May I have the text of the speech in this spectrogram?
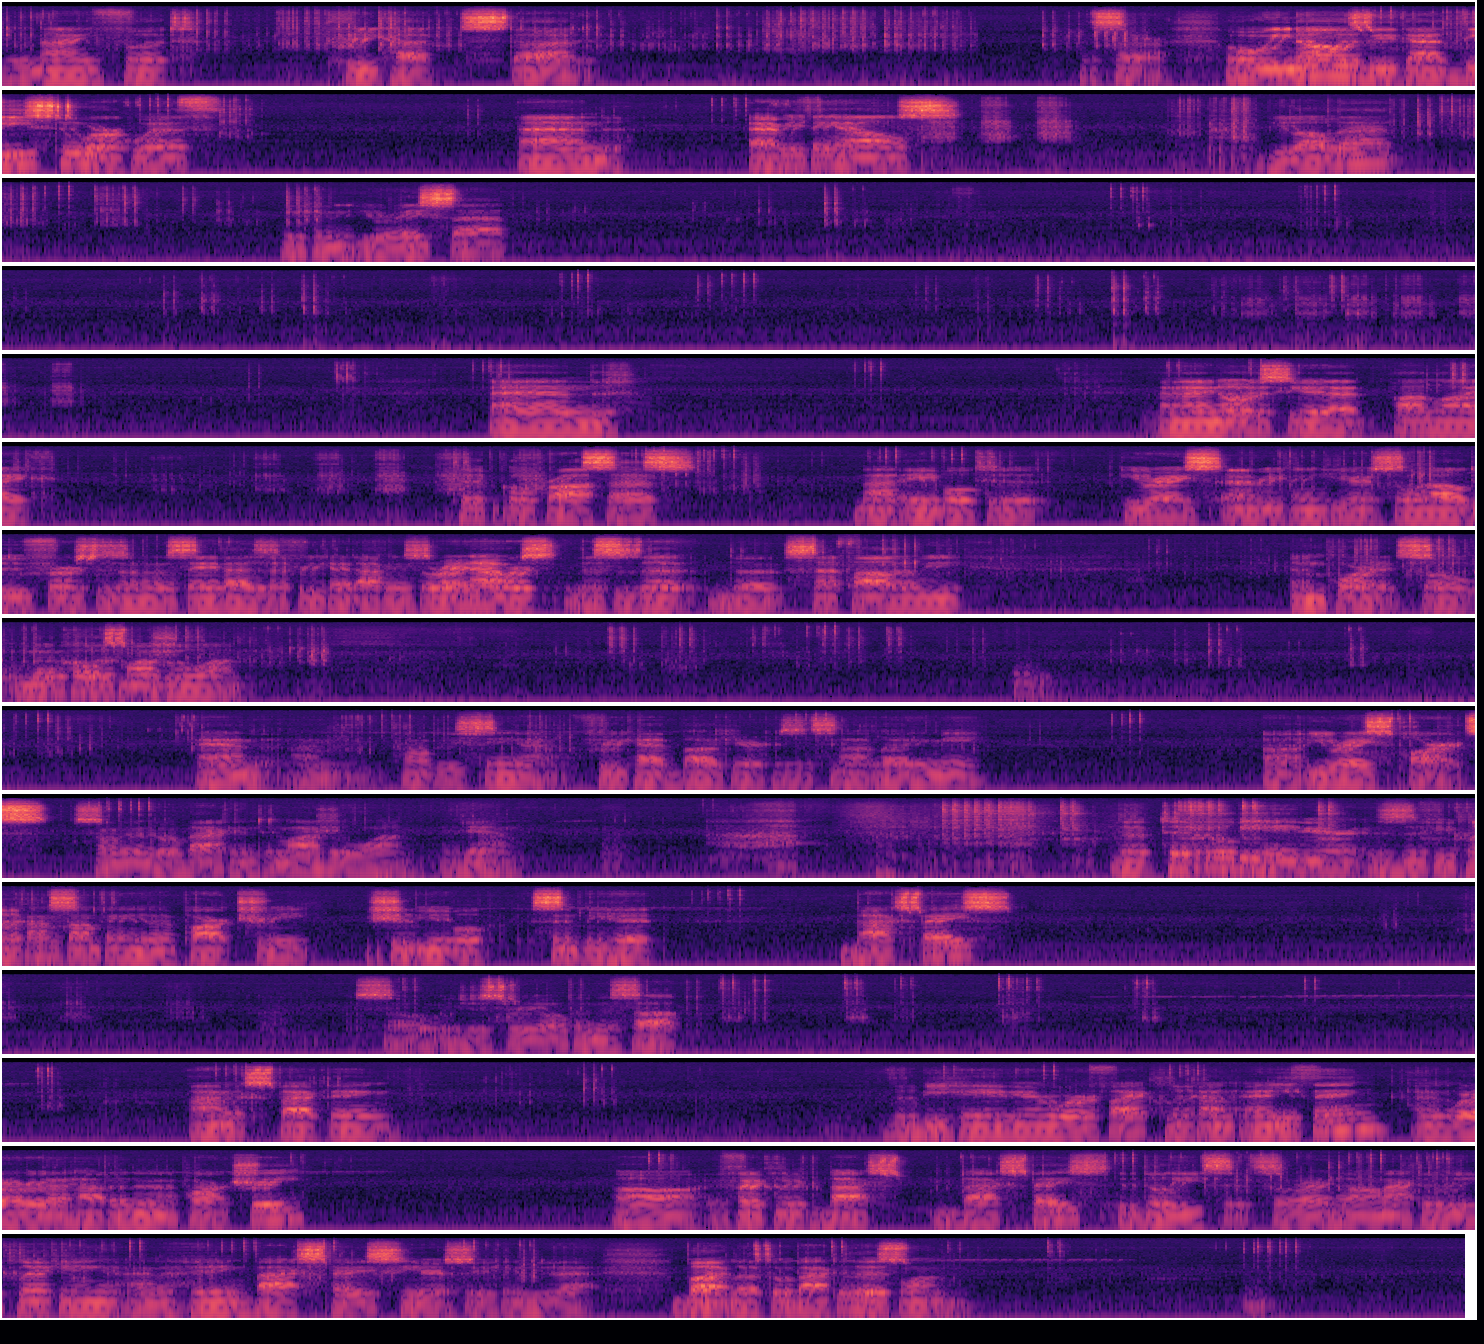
the 9-foot pre-cut stud, etc. What we know is we've got these to work with, and everything else below that, we can erase that. And and I notice here that unlike typical process, not able to erase everything here. So what I'll do first is I'm going to save that as a FreeCAD document. So right now we're this is the the step file that we imported. So I'm going to call this module one. And I'm probably seeing a FreeCAD bug here because it's not letting me uh, erase parts. So I'm going to go back into module one again the typical behavior is if you click on something in a part tree, you should be able to simply hit backspace. So we just reopen this up. I'm expecting the behavior where if I click on anything and whatever that happened in the part tree, uh, if I click back, backspace, it deletes it. So right now I'm actively clicking and hitting backspace here, so you can do that. But let's go back to this one.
